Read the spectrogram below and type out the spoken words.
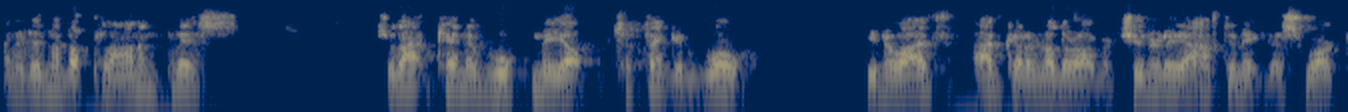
and I didn't have a plan in place. So that kind of woke me up to thinking, whoa, you know, I've I've got another opportunity. I have to make this work,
